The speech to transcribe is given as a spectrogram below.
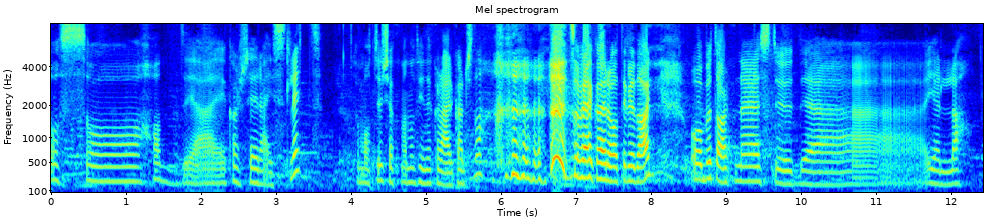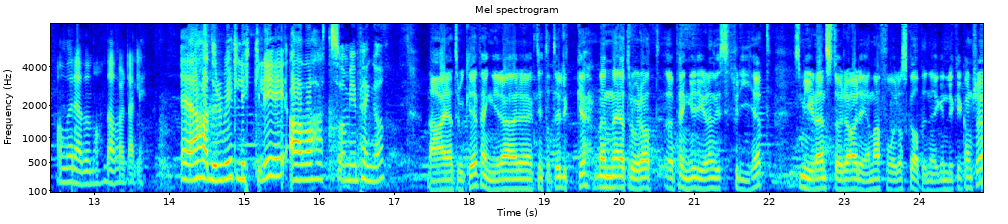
Og så hadde jeg kanskje reist litt. Jeg måtte jo kjøpt meg noen fine klær, kanskje, da. Som jeg ikke har råd til i dag. Og betalt ned studiegjelda allerede nå. Det hadde vært deilig. Eh, Hadde du blitt lykkelig av å ha hatt så mye penger? Nei, jeg tror ikke penger er knytta til lykke, men jeg tror at eh, penger gir deg en viss frihet, som gir deg en større arena for å skape din egen lykke, kanskje.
